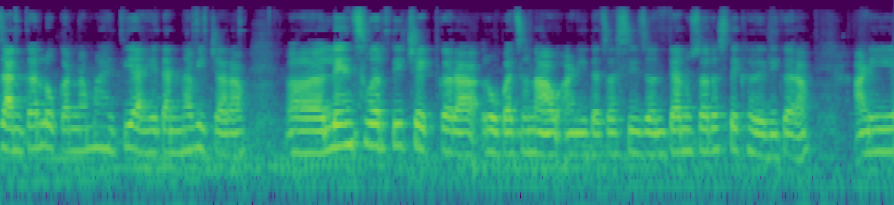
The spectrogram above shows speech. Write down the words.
जाणकार लोकांना माहिती आहे त्यांना विचारा. लेन्सवरती चेक करा रोपाचं नाव आणि त्याचा सीझन त्यानुसारच ते खरेदी करा. आणि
